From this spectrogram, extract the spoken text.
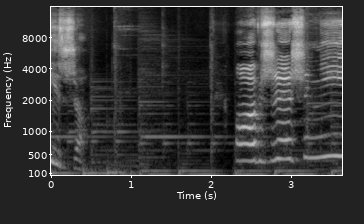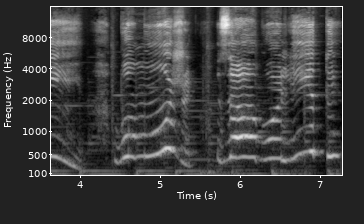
їжа? А вже ж ні, бо можуть заболіти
